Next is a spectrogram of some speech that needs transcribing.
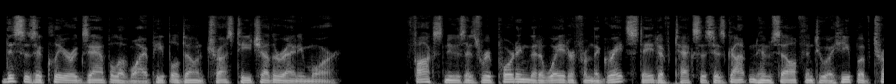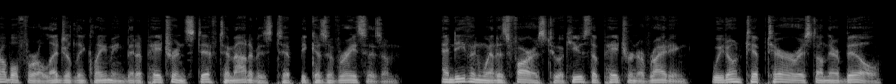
This is a clear example of why people don't trust each other anymore. Fox News is reporting that a waiter from the great state of Texas has gotten himself into a heap of trouble for allegedly claiming that a patron stiffed him out of his tip because of racism. And even went as far as to accuse the patron of writing, we don't tip terrorists on their bill,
